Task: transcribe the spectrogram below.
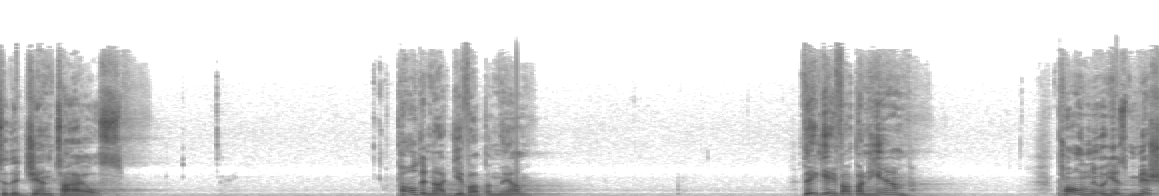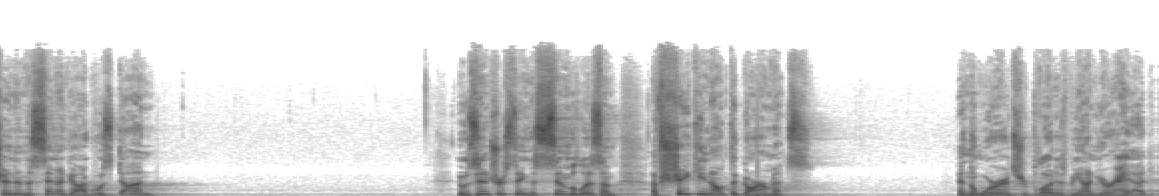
to the Gentiles. Paul did not give up on them, they gave up on him. Paul knew his mission in the synagogue was done. It was interesting the symbolism of shaking out the garments and the words, Your blood is beyond your head,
